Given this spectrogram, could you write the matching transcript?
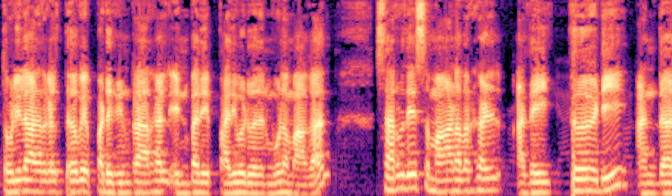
தொழிலாளர்கள் தேவைப்படுகின்றார்கள் என்பதை பதிவிடுவதன் மூலமாக சர்வதேச மாணவர்கள் அதை தேடி அந்த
